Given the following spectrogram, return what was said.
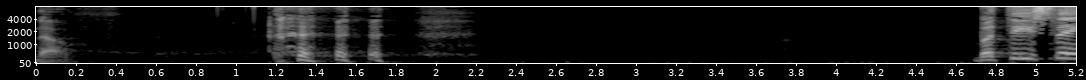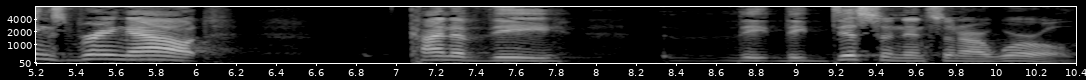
no. but these things bring out kind of the, the, the dissonance in our world.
